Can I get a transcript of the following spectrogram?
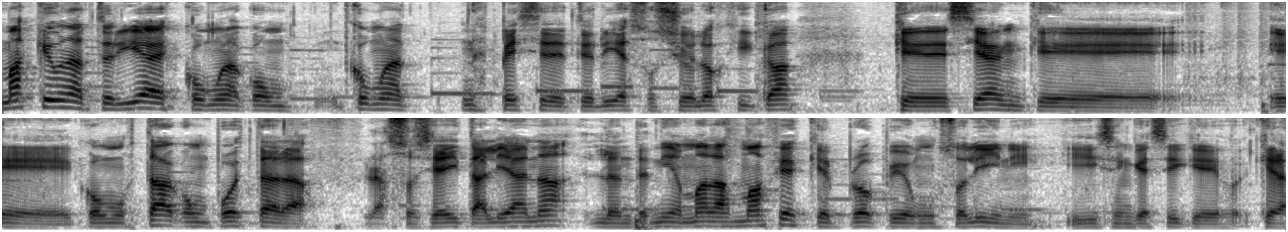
más que una teoría, es como una, com- como una, una especie de teoría sociológica que decían que eh, como estaba compuesta la, la sociedad italiana, lo entendían más las mafias que el propio Mussolini. Y dicen que sí, que, que,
